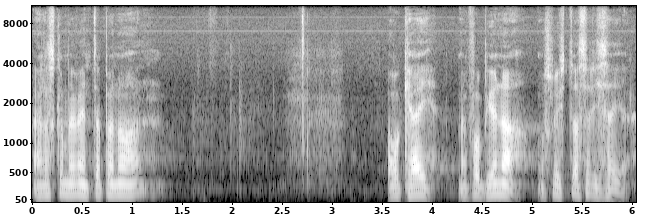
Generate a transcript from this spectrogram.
eller skal vi vente på en annen? Ok, vi får begynne og slutte, som de sier.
